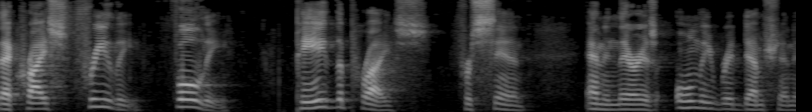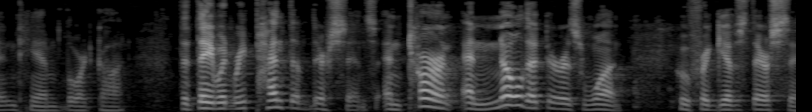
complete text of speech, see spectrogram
that Christ freely, fully paid the price for sin, and in there is only redemption in Him, Lord God. That they would repent of their sins and turn and know that there is one who forgives their sin.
